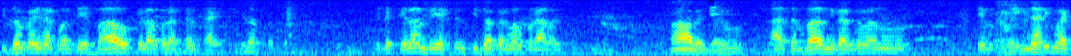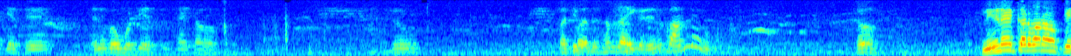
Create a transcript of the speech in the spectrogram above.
સીધો કરી નાખો છે ભાવ પેલા ઉપર અસર થાય. એટલે પેલાનું રિએક્શન સીધો કરવા ઉપર આવે છે. આ સંભાળ નિકાલ કરવાનું એ વૈજ્ઞાનિક વાક્ય છે એની બહુ મોટી અસર થાય છે પછી બધું સમજાય કરે એનું કામ લેવું તો નિર્ણય કરવાનો કે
